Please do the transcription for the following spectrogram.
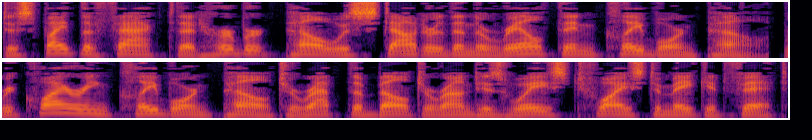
despite the fact that Herbert Pell was stouter than the rail-thin Claiborne Pell, requiring Claiborne Pell to wrap the belt around his waist twice to make it fit.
